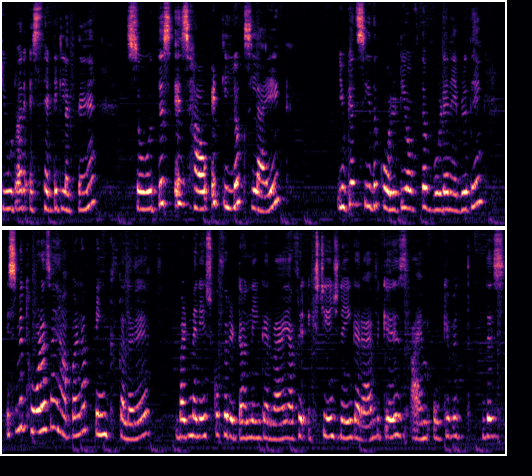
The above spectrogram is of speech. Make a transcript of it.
क्यूट और एस्थेटिक लगते हैं। So this is how it looks like you can see the quality of the wood and everything इसमें थोड़ा सा यहाँ पर ना पिंक कलर है बट मैंने इसको फिर रिटर्न नहीं करवाया या फिर एक्सचेंज नहीं कराया because I am okay with this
